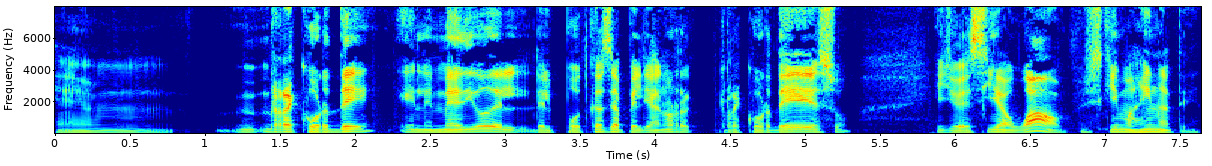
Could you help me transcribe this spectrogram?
Em, recordé, en el medio del, podcast de Apeliano, recordé eso y yo decía, wow, es que imagínate.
